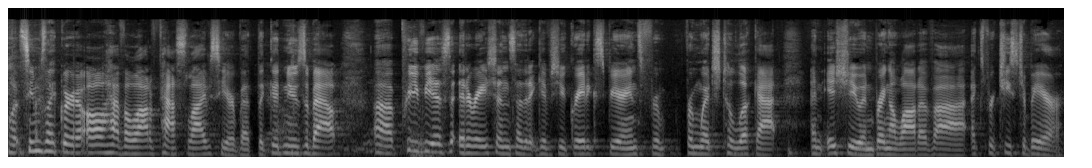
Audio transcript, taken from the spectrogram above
Well, it seems like we all have a lot of past lives here, but the good news about uh, previous iterations is that it gives you great experience from, from which to look at an issue and bring a lot of uh, expertise to bear.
